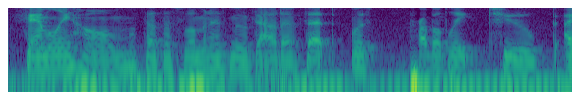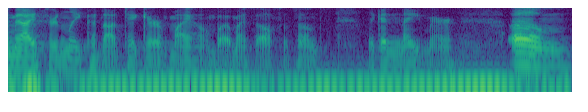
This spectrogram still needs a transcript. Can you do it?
family home that this woman has moved out of that was probably too, I mean, I certainly could not take care of my home by myself. That sounds like a nightmare. Um,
